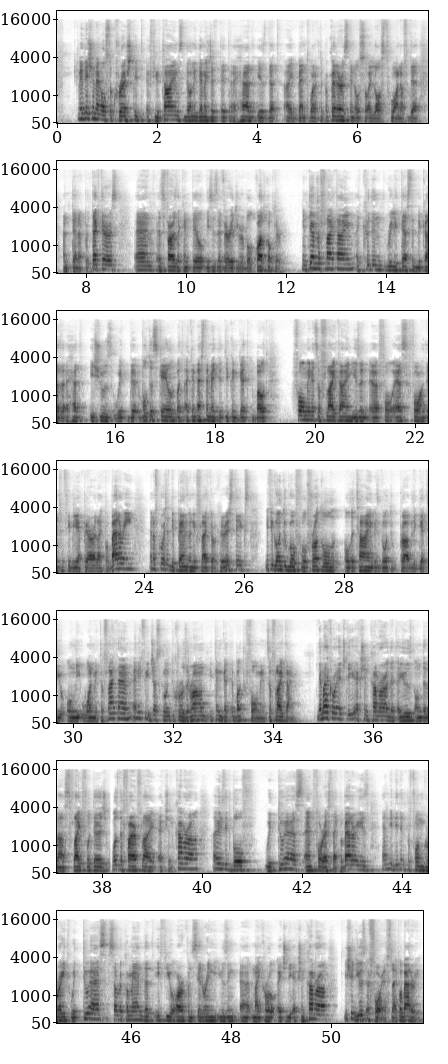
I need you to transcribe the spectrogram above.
In addition, I also crashed it a few times. The only damage that, that, I had is that I bent one of the propellers and also I lost one of the antenna protectors. And as far as I can tell, this is a very durable quadcopter. In terms of flight time, I couldn't really test it because I had issues with the voltage scale, but I can estimate that you can get about 4 minutes of flight time using a 4S 450 mAh LiPo battery. And of course, it depends on your flight characteristics. If you're going to go full throttle all the time, it's going to probably get you only 1 minute of flight time. And if you're just going to cruise around, you can get about 4 minutes of flight time. The micro HD action camera that I used on the last flight footage was the Firefly action camera. I used it both with 2S and 4S LiPo batteries and it didn't perform great with 2S so I recommend that if you are considering using a micro HD action camera you should use a 4S LiPo battery.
